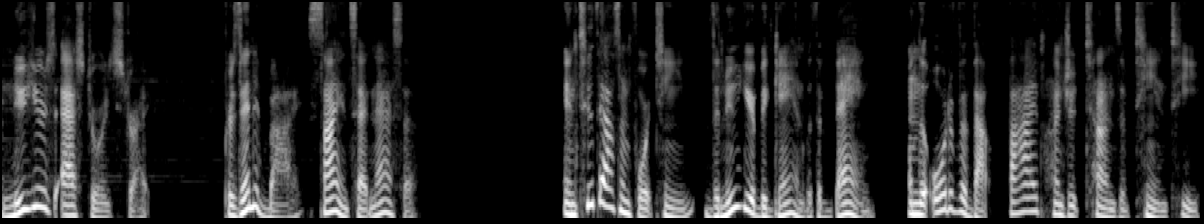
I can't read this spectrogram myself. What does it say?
New Year's Asteroid Strike, presented by Science at NASA. In 2014, the new year began with a bang on the order of about 500 tons of TNT.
